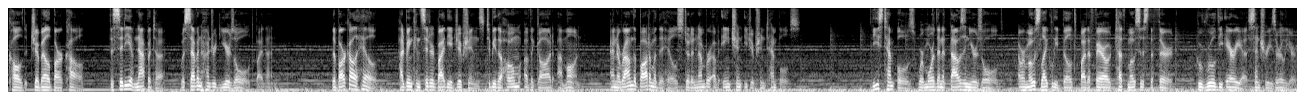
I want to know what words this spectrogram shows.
called Jebel Barkal, the city of Napata was 700 years old by then. The Barkal Hill had been considered by the Egyptians to be the home of the god Amon, and around the bottom of the hill stood a number of ancient Egyptian temples. These temples were more than a thousand years old and were most likely built by the pharaoh Thutmosis III, who ruled the area centuries earlier.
